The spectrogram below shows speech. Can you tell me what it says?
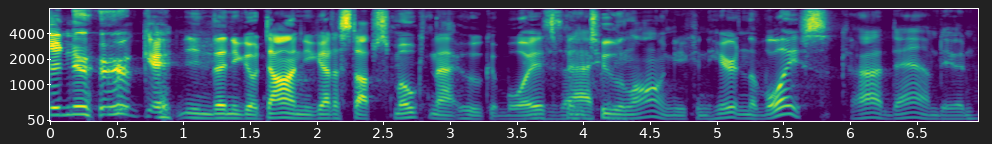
a new hookah." And then you go, Don, you got to stop smoking that hookah, boy. It's Exactly. been too long. You can hear it in the voice. God damn, dude.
